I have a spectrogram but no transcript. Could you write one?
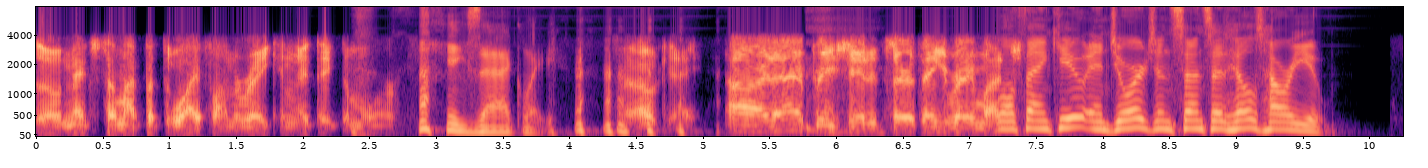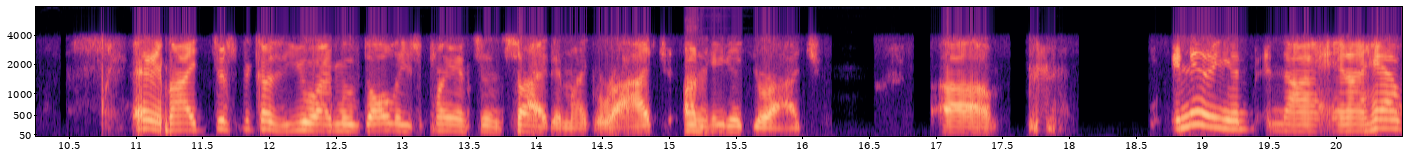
So next time I put the wife on the rake and I take the mower. exactly. okay. All right. I appreciate it, sir. Thank you very much. well, thank you. And George in Sunset Hills, how are you? Hey, Mike, just because of you, I moved all these plants inside in my garage, unheated garage. Um, and then, and I, and I have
